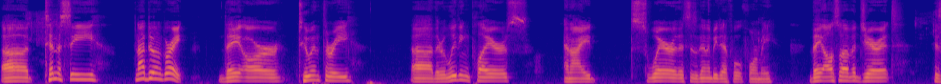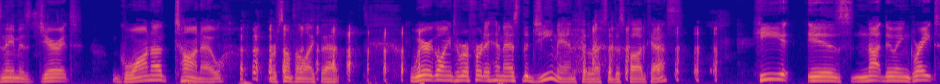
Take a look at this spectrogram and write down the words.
Uh, Tennessee not doing great. They are two and three. Uh, they're leading players, and I swear this is going to be difficult for me. They also have a Jarrett. His name is Jarrett Guanatano, or something like that. We're going to refer to him as the G Man for the rest of this podcast. He is not doing great.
